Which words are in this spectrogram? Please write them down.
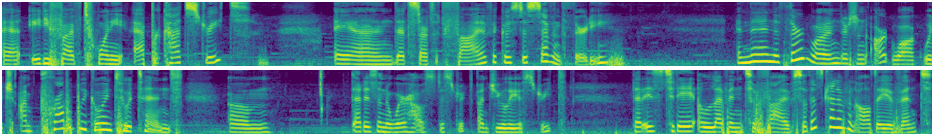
at 8520 Apricot Street, and that starts at five. It goes to 7:30. And then the third one, there's an art walk, which I'm probably going to attend. Um, that is in the warehouse district on Julia Street. That is today 11 to 5. So that's kind of an all day event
